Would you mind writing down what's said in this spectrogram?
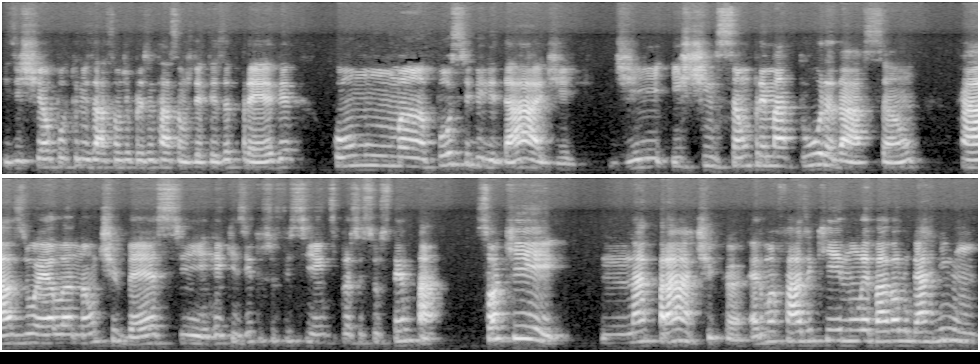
existia a oportunização de apresentação de defesa prévia como uma possibilidade de extinção prematura da ação, caso ela não tivesse requisitos suficientes para se sustentar. Só que, na prática, era uma fase que não levava a lugar nenhum.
